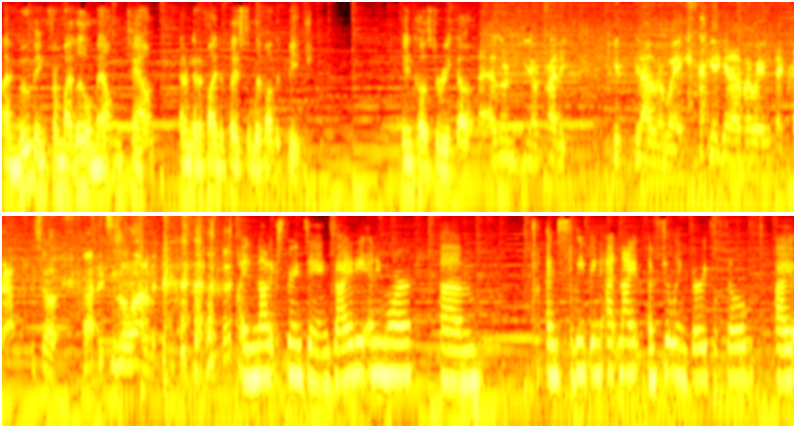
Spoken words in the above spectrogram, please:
I'm moving from my little mountain town and I'm going to find a place to live on the beach in Costa Rica. I learned, you know, try to get get out of my way. I gotta get out of my way with that crap. So uh, there's a lot of it. I'm not experiencing anxiety anymore. Um, I'm sleeping at night. I'm feeling very fulfilled. I,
